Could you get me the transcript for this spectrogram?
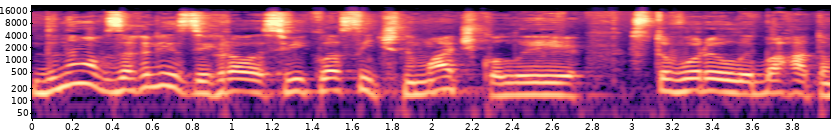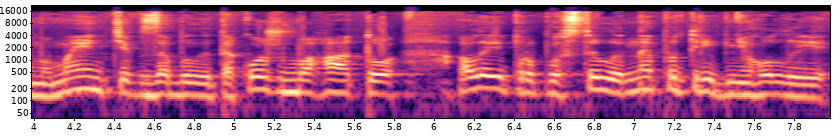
Динамо взагалі зіграла свій класичний матч, коли створили багато моментів, забили також багато, але і пропустили непотрібні голи.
